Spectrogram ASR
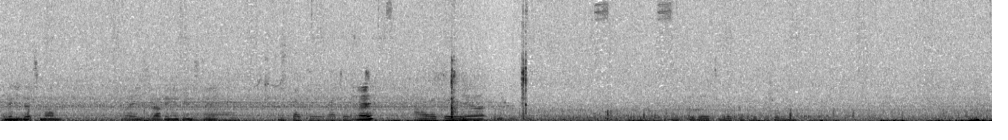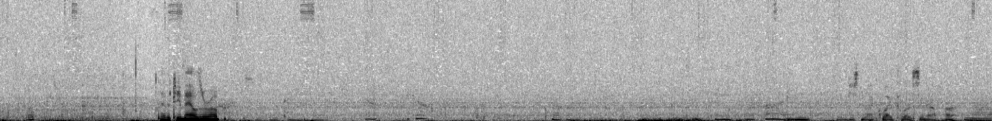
I that's mom. Why he's rubbing against her. Seems like they want to. Hey? I agree. Yeah. Must be there to look at the tree. The other two males are up. Mm, just not quite close enough, huh? No.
